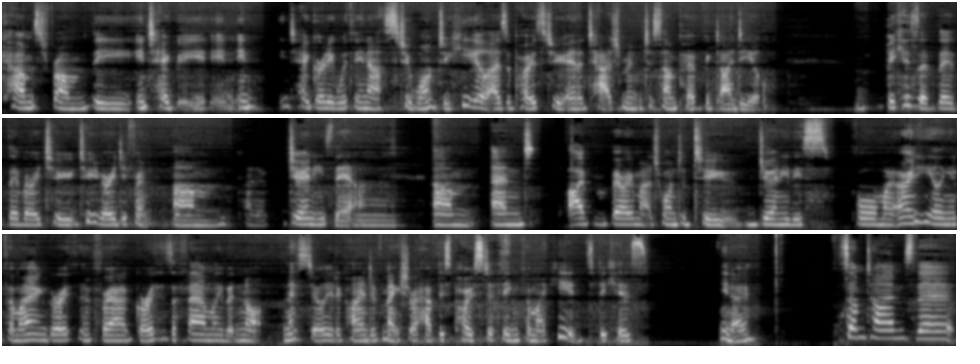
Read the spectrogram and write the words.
comes from the integrity in, in integrity within us to want to heal as opposed to an attachment to some perfect ideal. Because they're, they're, very two two very different um, kind of journeys there. Um, and I've very much wanted to journey this for my own healing and for my own growth and for our growth as a family but not necessarily to kind of make sure I have this poster thing for my kids because you know sometimes the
